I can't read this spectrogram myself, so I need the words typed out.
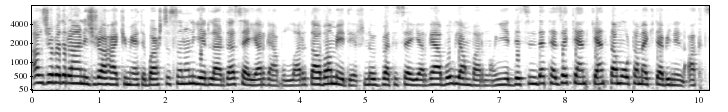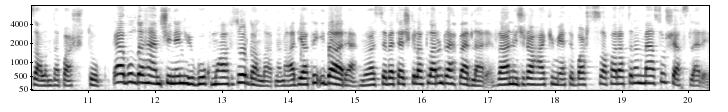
Ağcabədi rayon icra hakimiyyəti başçısının yerlərdə səyyar qəbulları davam edir. Növbəti səyyar qəbul yanvarın 17-sində Təzəkənd Kənd Tam Orta Məktəbinin akt zalında baş tutub. Qəbulda həmçinin hüquq mühafizə orqanlarının, aidiyyatı idarə, müəssisə və təşkilatların rəhbərləri, rayon icra hakimiyyəti başçısı aparatının məsul şəxsləri,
